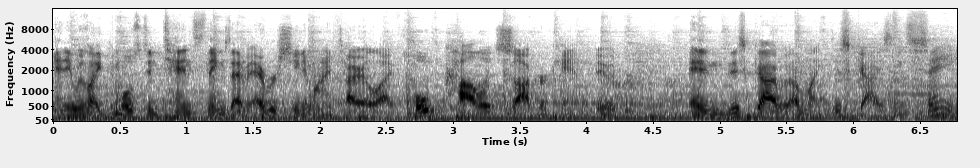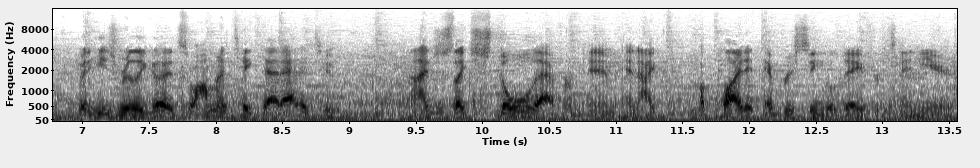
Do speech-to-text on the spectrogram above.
and it was like the most intense things I've ever seen in my entire life. Hope College soccer camp, dude. And this guy, I'm like, this guy's insane, but he's really good, so I'm gonna take that attitude. And I just like stole that from him and I applied it every single day for 10 years.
